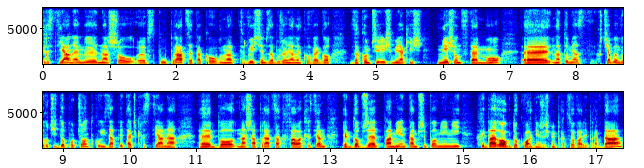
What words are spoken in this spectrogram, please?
Krystianem y, naszą e, współpracę taką nad wyjściem zaburzenia lękowego zakończyliśmy jakiś miesiąc temu. E, Natomiast chciałbym wrócić do początku i zapytać Krystiana, e, bo nasza praca trwała. Krystian, jak dobrze pamiętam, przypomnij mi, chyba rok dokładnie żeśmy pracowali, prawda?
